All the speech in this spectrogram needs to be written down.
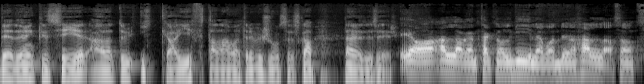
Det du egentlig sier, er at du ikke har gifta deg med et revisjonsselskap? Det er det du sier? Ja, eller en teknologileverandør heller. Sant?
